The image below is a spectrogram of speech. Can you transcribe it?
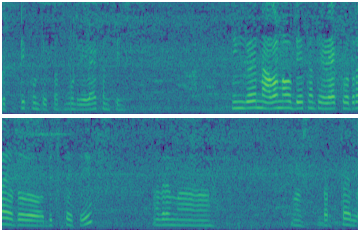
ಗಟ್ಟಿ ಕುಂತೈತೆ ಅಂತ ನೋಡ್ರಿ ಹೇಳ್ಯಾಕಂತೀನಿ ಹಿಂಗೆ ನಾವಾಗ ನಾವು ಬೇಕಂತ ಹೇಳ್ಯಾಕೆ ಹೋದ್ರೆ ಅದು ಬಿಚ್ಚತೈತಿ ಆದ್ರೆ ನೋಡ್ರಿ ಬರ್ತಾ ಇಲ್ಲ.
